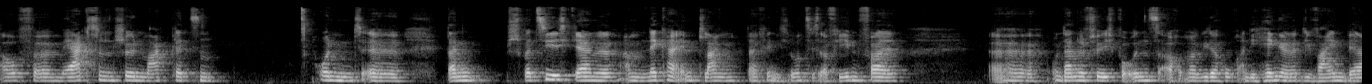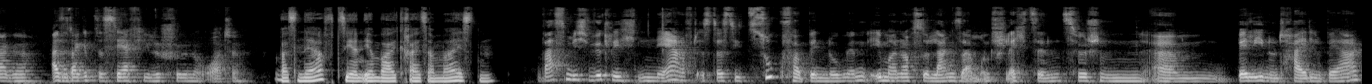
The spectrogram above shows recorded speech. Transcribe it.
auf äh, Märkten, schönen Marktplätzen. Und äh, dann spaziere ich gerne am Neckar entlang. Da finde ich, lohnt sich auf jeden Fall. Äh, und dann natürlich bei uns auch immer wieder hoch an die Hänge, die Weinberge. Also da gibt es sehr viele schöne Orte. Was nervt Sie an Ihrem Wahlkreis am meisten? Was mich wirklich nervt, ist, dass die Zugverbindungen immer noch so langsam und schlecht sind zwischen ähm, Berlin und Heidelberg.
